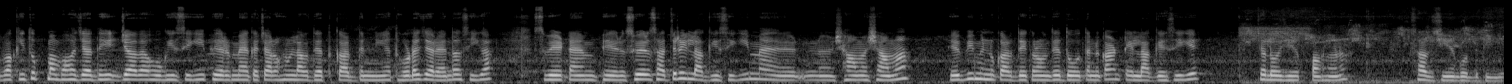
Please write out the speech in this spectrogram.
ਬਾਕੀ ਧੁੱਪਾਂ ਬਹੁਤ ਜ਼ਿਆਦਾ ਜ਼ਿਆਦਾ ਹੋ ਗਈ ਸੀਗੀ, ਫਿਰ ਮੈਂ ਕਿਹਾ ਚੱਲ ਹੁਣ ਲੱਗਦਾ ਕਰ ਦਿੰਨੀ ਆ ਥੋੜਾ ਜਿਹਾ ਰਹਿੰਦਾ ਸੀਗਾ। ਸਵੇਰ ਟਾਈਮ ਫਿਰ ਸਵੇਰ ਸਾਜਰੀ ਲੱਗ ਗਈ ਸੀਗੀ ਮੈਂ ਨ- ਸ਼ਾਮਾਂ ਸ਼ਾਮਾਂ ਫਿਰ ਵੀ ਮੈਨੂੰ ਕਰਦੇ ਕਰਾਉਂਦੇ 2-3 ਘੰਟੇ ਲੱਗੇ ਸੀਗੇ। ਚਲੋ ਜੀ ਆਪਾਂ ਹੁਣ ਸਬਜ਼ੀਆਂ ਗੁੱਡ ਦਈਏ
